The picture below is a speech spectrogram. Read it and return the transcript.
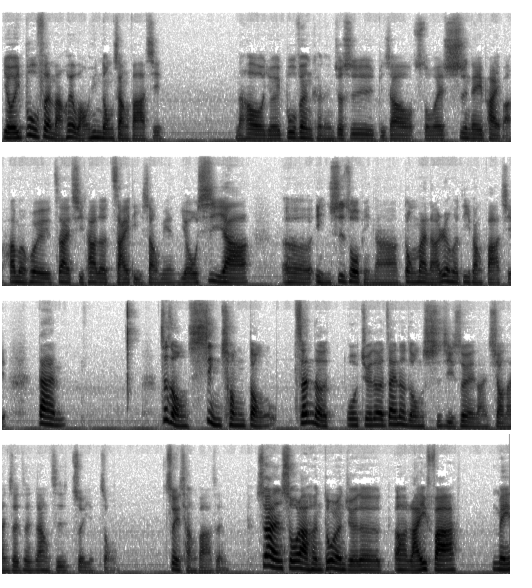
有一部分嘛会往运动上发泄。然后有一部分可能就是比较所谓室内派吧，他们会在其他的载体上面，游戏呀、呃影视作品啊、动漫啊，任何地方发泄。但这种性冲动，真的，我觉得在那种十几岁的男小男生身上是最严重、最常发生。虽然说了，很多人觉得啊，来一发没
